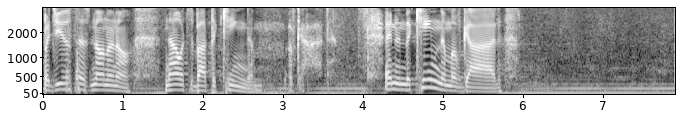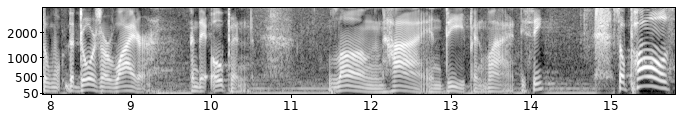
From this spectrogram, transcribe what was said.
But Jesus says, no, no, no. Now it's about the kingdom of God. And in the kingdom of God, the, the doors are wider and they open long and high and deep and wide. You see? So, Paul's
